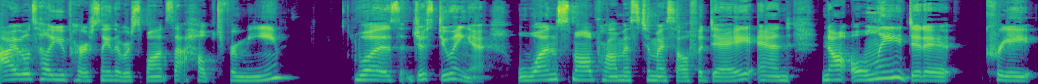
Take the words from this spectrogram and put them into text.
I will tell you personally, the response that helped for me was just doing it. One small promise to myself a day. And not only did it create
